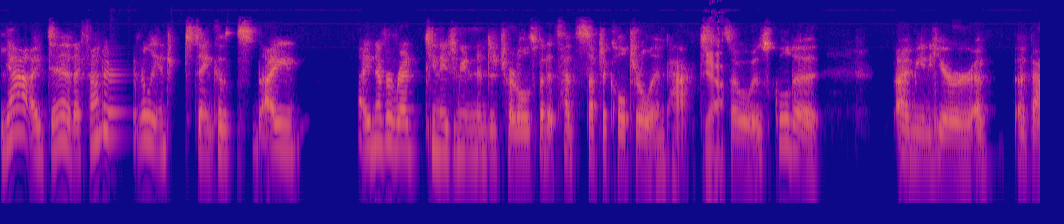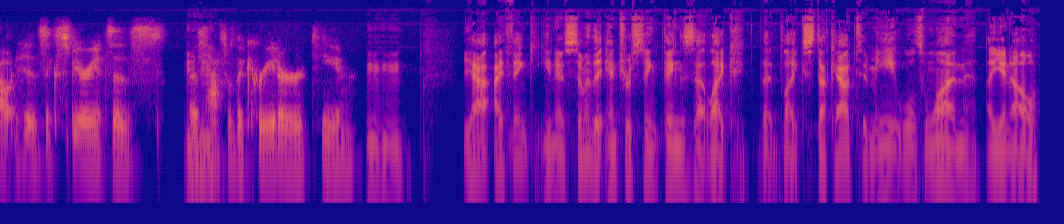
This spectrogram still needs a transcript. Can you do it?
Yeah, I did. I found it really interesting because I I never read Teenage Mutant Ninja Turtles, but it's had such a cultural impact. Yeah. So it was cool to, I mean, hear a, about his experiences as Mhm. half of the creator team. hmm Yeah, I think you know some of the interesting things that like that like stuck out to me was one, you know,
